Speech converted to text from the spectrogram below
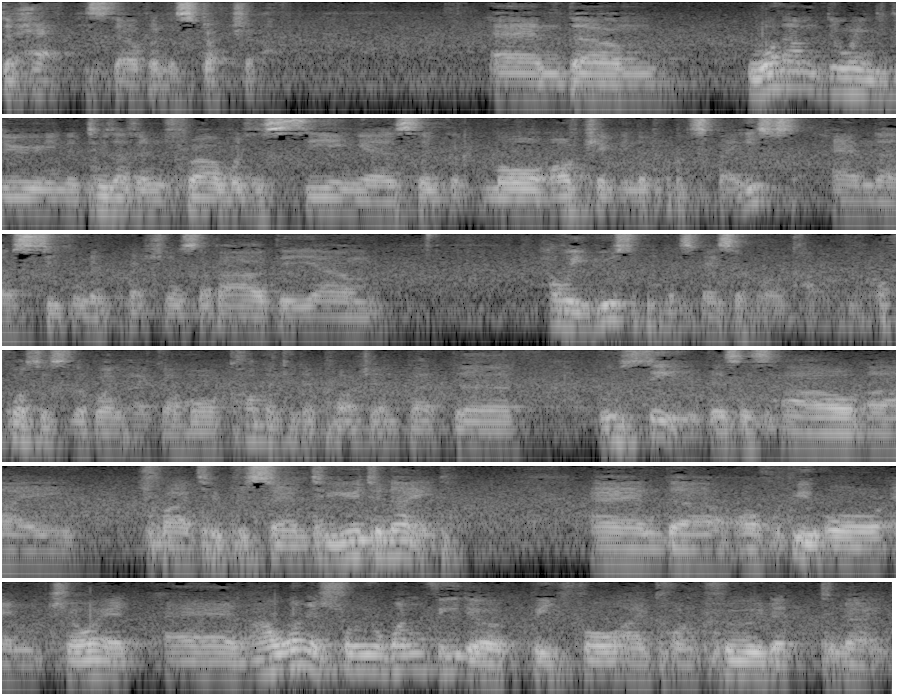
the head itself and the structure. And um, what I'm doing to do in the 2012 was seeing as more object in the public space and uh, seeking the questions about the um, how we use the public space of Hong Kong. Of course, this is more, like a more complicated project, but uh, we'll see. This is how I try to present to you tonight. And uh, I hope you all enjoy it. And I want to show you one video before I conclude tonight.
